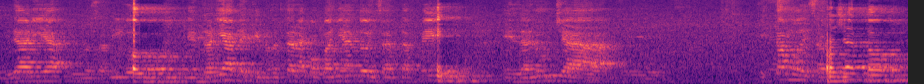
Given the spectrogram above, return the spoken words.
Solidaria, unos amigos entrañables que nos están acompañando en Santa Fe en la lucha eh, que estamos desarrollando.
